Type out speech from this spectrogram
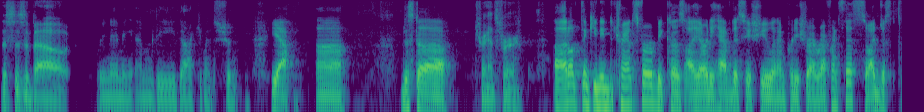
This is about, Renaming MD documents shouldn't. Yeah. Uh, just uh, transfer. I don't think you need to transfer because I already have this issue and I'm pretty sure I referenced this. So I just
